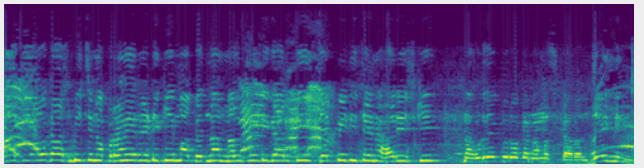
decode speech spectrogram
నాకు ఈ అవకాశం ఇచ్చిన ప్రణయ్ రెడ్డికి మా పెద్ద నల్పిరెడ్డి గారికి జెడ్పీటీసీ అయిన హరీష్కి నా హృదయపూర్వక నమస్కారాలు. జై హింద్.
